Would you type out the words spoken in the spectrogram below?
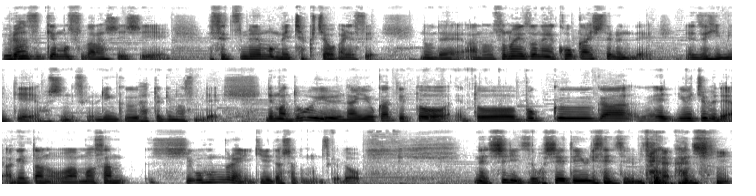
裏付けも素晴らしいし説明もめちゃくちゃ分かりやすいのであのその映像ね公開してるんで、えぜひ見てほしいんですけどリンク貼っときますんで。でまあどういう内容かっていうと、えっと、僕が YouTube で上げたのは、まあ、45分ぐらいに切り出したと思うんですけどね、シリーズ教えてゆり先生みたいな感じに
